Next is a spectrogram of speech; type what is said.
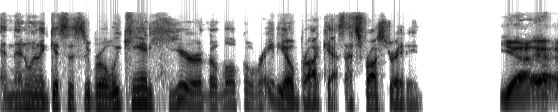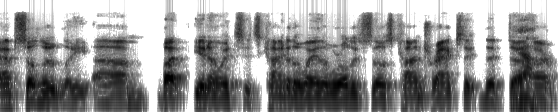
And then when it gets to the Super Bowl, we can't hear the local radio broadcast. That's frustrating. Yeah, absolutely. Um, but you know, it's it's kind of the way of the world. It's those contracts that that uh, yeah. are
